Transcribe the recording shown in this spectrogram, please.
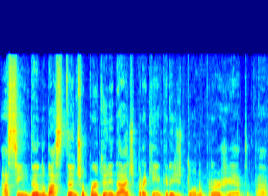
assim, dando bastante oportunidade para quem acreditou no projeto, tá?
